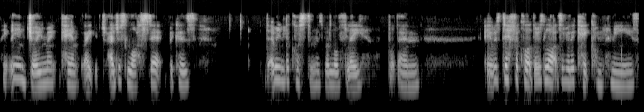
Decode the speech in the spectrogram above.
I think the enjoyment came like I just lost it because I mean the customers were lovely, but then it was difficult. There was lots of other cake companies,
